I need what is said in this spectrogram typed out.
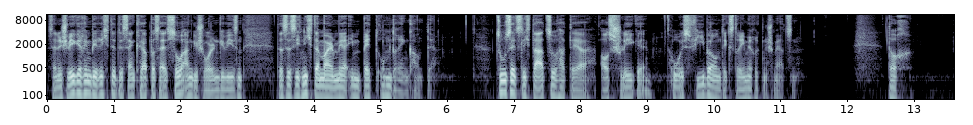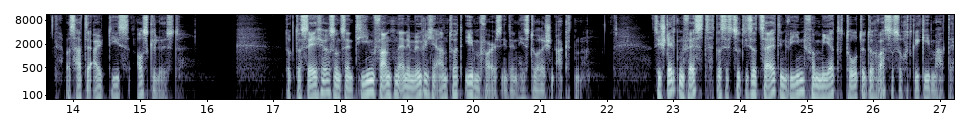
Seine Schwägerin berichtete, sein Körper sei so angeschwollen gewesen, dass er sich nicht einmal mehr im Bett umdrehen konnte. Zusätzlich dazu hatte er Ausschläge, hohes Fieber und extreme Rückenschmerzen. Doch was hatte all dies ausgelöst? Dr. Sechers und sein Team fanden eine mögliche Antwort ebenfalls in den historischen Akten. Sie stellten fest, dass es zu dieser Zeit in Wien vermehrt Tote durch Wassersucht gegeben hatte.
